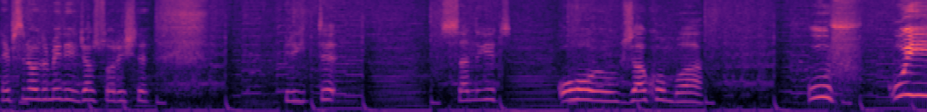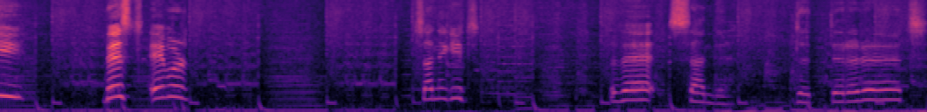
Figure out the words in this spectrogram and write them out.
Hepsini öldürmeyi deneyeceğim sonra işte. Biri gitti. Sen de git. Oo güzel combo ha. Uf. Uy. Best ever. Sen de git. Ve sen de. Dıt.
